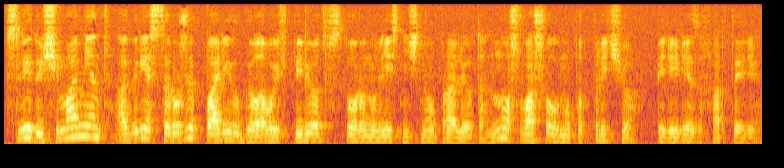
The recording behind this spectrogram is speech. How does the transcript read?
В следующий момент агрессор уже парил головой вперед в сторону лестничного пролета. Нож вошел ему под плечо, перерезав артерию.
